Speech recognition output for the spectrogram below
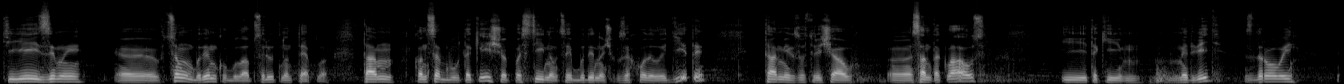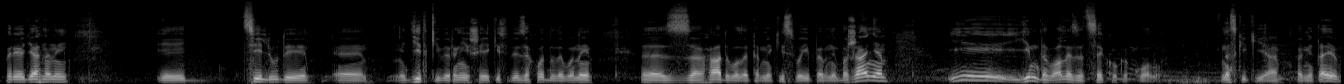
тієї зими, е, в цьому будинку було абсолютно тепло. Там концепт був такий, що постійно в цей будиночок заходили діти, там їх зустрічав е, Санта-Клаус і такий медвідь здоровий, переодягнений. І ці люди, е, дітки, вірніше, які сюди заходили, вони е, загадували там якісь свої певні бажання, і їм давали за це Кока-Колу. Наскільки я пам'ятаю,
